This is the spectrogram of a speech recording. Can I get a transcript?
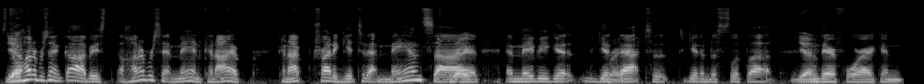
still Yeah. hundred percent God, but he's hundred percent man. Can I? Can I try to get to that man side Right. and maybe get get Right. that to, to get him to slip up, Yeah. and therefore I can,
